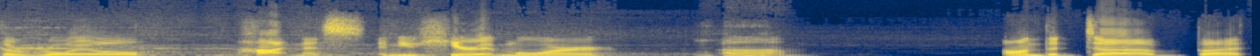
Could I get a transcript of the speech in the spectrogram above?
the royal hotness, and you hear it more Mhm. um, on the dub, but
